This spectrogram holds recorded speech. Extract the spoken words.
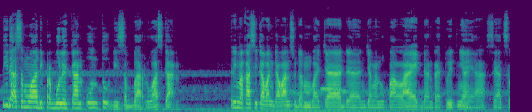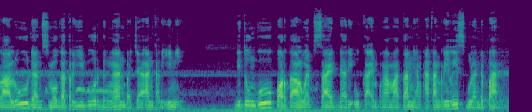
tidak semua diperbolehkan untuk disebarluaskan. Terima kasih kawan-kawan sudah membaca dan jangan lupa like dan retweetnya ya Sehat selalu dan semoga terhibur dengan bacaan kali ini Ditunggu portal website dari UKM Pengamatan yang akan rilis bulan depan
